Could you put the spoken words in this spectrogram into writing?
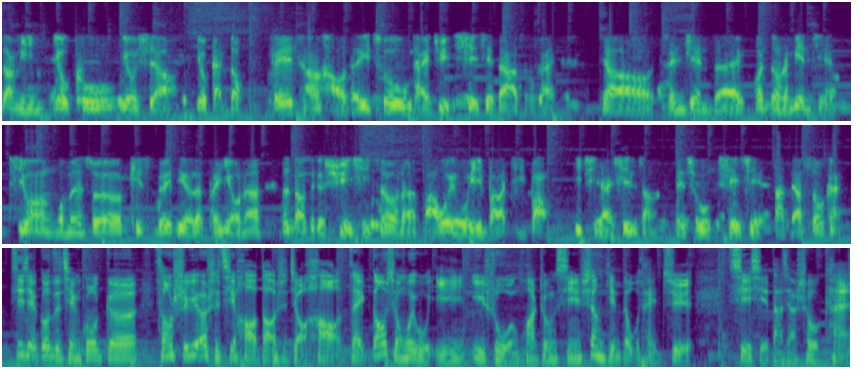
让您又哭又笑又感动，非常好的一出舞台剧。谢谢大家收看。要呈现在观众的面前，希望我们所有 Kiss Radio 的朋友呢，知道这个讯息之后呢，把魏武营把它挤爆，一起来欣赏这出。谢谢大家收看，谢谢郭子乾郭哥。从十月二十七号到二十九号，在高雄魏武营艺术文化中心上演的舞台剧，谢谢大家收看。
